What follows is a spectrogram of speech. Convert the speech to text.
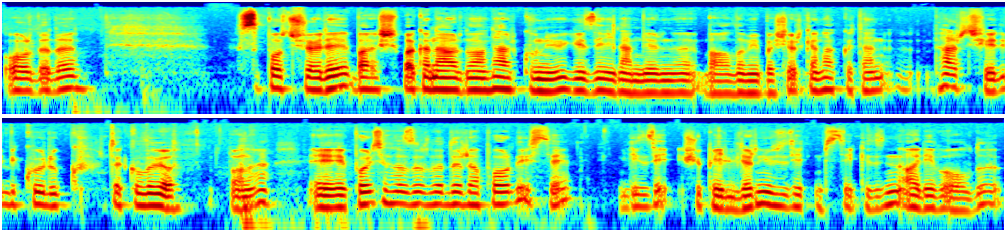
orada da spot şöyle Başbakan Erdoğan her konuyu gezi eylemlerine bağlamayı başarırken hakikaten her şeyde bir kuyruk takılıyor ona. E, polisin hazırladığı raporda ise gezi şüphelilerin %78'inin Alevi olduğu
